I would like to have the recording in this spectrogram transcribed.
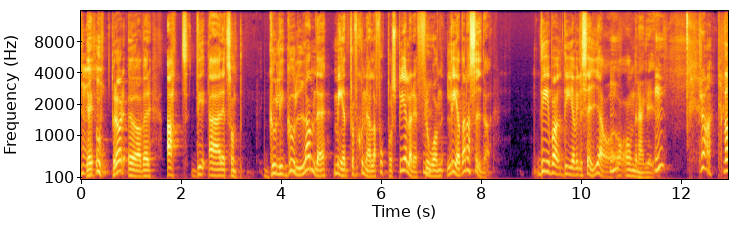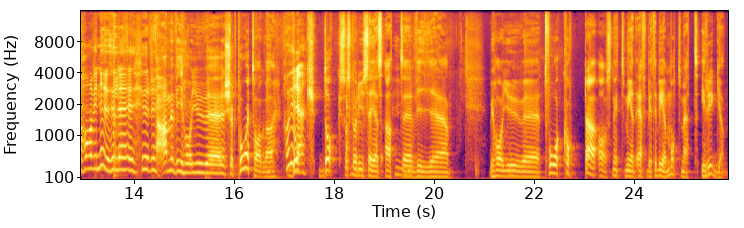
Jag är upprörd över att det är ett sånt gulligullande med professionella fotbollsspelare från ledarnas sida. Det är bara det jag ville säga o- om den här grejen. Bra. Vad har vi nu? Hur, hur... Ja, men vi har ju eh, kört på ett tag va? Har vi dock, dock så ska det ju sägas att eh, vi, eh, vi har ju eh, två korta avsnitt med FBTB-mått mätt i ryggen.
